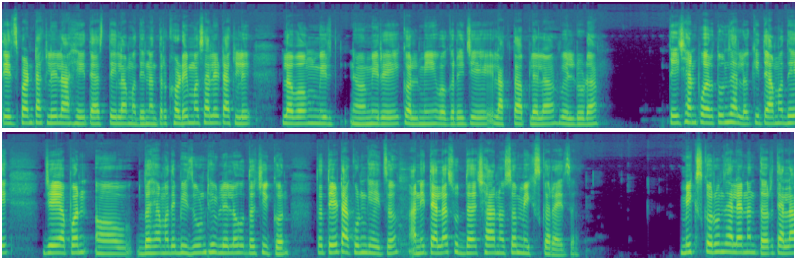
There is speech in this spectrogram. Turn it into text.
तेजपान टाकलेलं आहे. त्याच तेलामध्ये नंतर खडे मसाले टाकले. लवंग मिर मिरे कलमी वगैरे जे लागतं आपल्याला वेलदोडा. ते छान परतून झालं की त्यामध्ये जे आपण दह्यामध्ये भिजवून ठेवलेलं होतं चिकन तर ते टाकून घ्यायचं आणि त्यालासुद्धा छान असं मिक्स करायचं. मिक्स करून झाल्यानंतर त्याला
